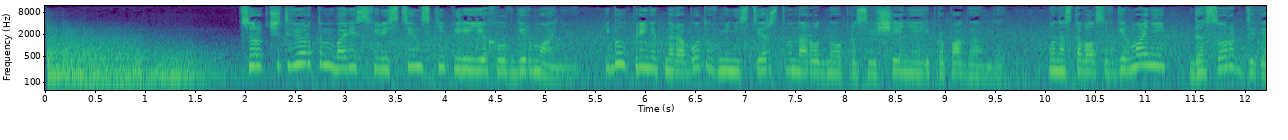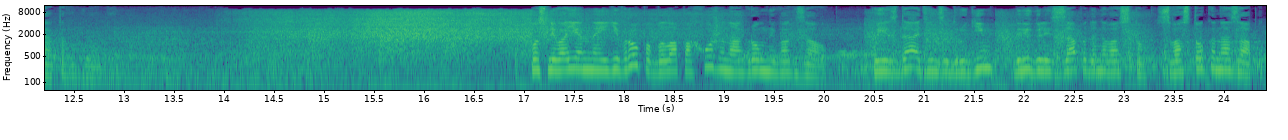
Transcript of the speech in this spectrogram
В 1944-м Борис Филистинский переехал в Германию и был принят на работу в Министерство народного просвещения и пропаганды. Он оставался в Германии до 1949 года. Послевоенная Европа была похожа на огромный вокзал. Поезда один за другим двигались с запада на восток, с востока на запад,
